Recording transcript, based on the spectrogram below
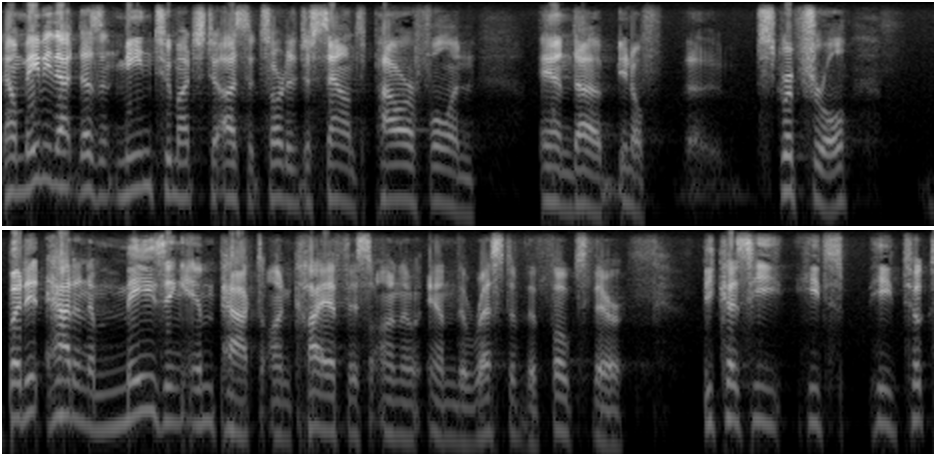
Now, maybe that doesn't mean too much to us. It sort of just sounds powerful and, and uh, you know, uh, scriptural, but it had an amazing impact on Caiaphas on and the rest of the folks there because he, he, he took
